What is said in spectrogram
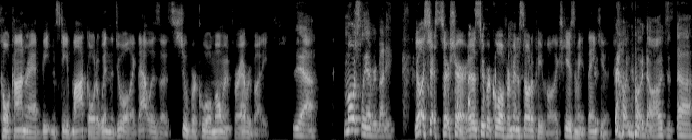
Cole Konrad beating Steve Mocco to win the duel. Like that was a super cool moment for everybody. Yeah, mostly everybody. No, sure, sure, It was super cool for Minnesota people. Excuse me. Thank you. No, no, no. I was just, uh,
